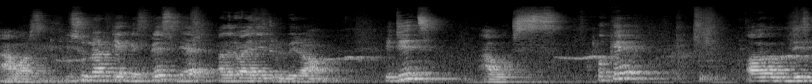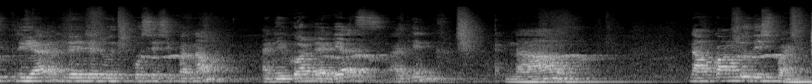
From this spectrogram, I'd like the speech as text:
ours you should not take a space here otherwise it will be wrong. It is ours okay? All these three are related with possessive pronoun and you got the ideas i think? Now. Now come to this point.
